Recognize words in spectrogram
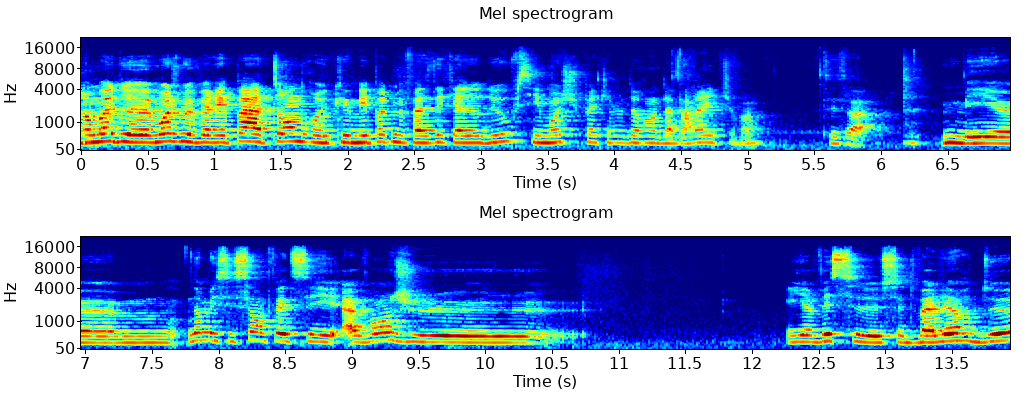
En mode, euh, moi je me verrais pas attendre que mes potes me fassent des cadeaux de ouf si moi je suis pas capable de rendre l'appareil, tu vois? C'est ça. Mais euh, non, mais c'est ça en fait. C'est avant, je. Il y avait ce- cette valeur de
